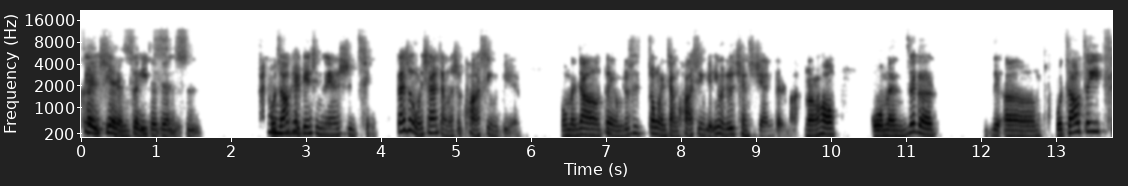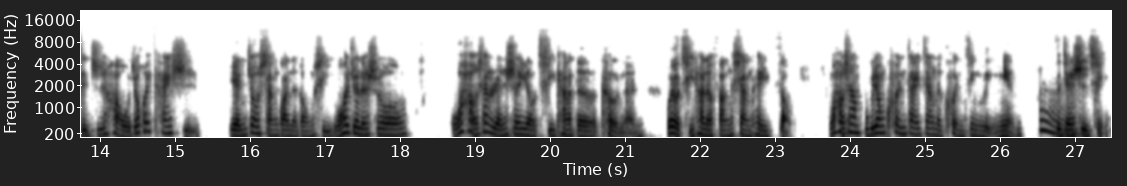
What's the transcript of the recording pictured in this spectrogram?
变性人这一件事，我知道可以变性这件事情。但是我们现在讲的是跨性别，我们叫对，我们就是中文讲跨性别，英文就是 transgender 嘛。然后我们这个呃，我知道这一词之后，我就会开始研究相关的东西。我会觉得说，我好像人生有其他的可能。我有其他的方向可以走，我好像不用困在这样的困境里面。嗯，这件事情，嗯，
